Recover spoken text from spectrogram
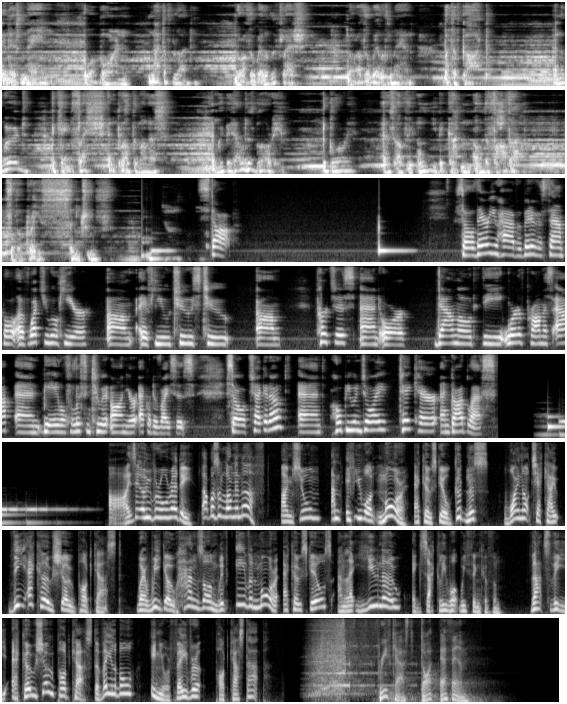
in his name, who were born not of blood, nor of the will of the flesh, nor of the will of man, but of God. And the Word became flesh and dwelt among us, and we beheld his glory, the glory as of the only begotten of the Father, full of grace and truth. Stop. So there you have a bit of a sample of what you will hear um, if you choose to um, purchase and or download the Word of Promise app and be able to listen to it on your Echo devices. So check it out and hope you enjoy. Take care and God bless. Ah, is it over already? That wasn't long enough. I'm Sean, and if you want more Echo Skill goodness, why not check out the Echo Show podcast, where we go hands on with even more Echo skills and let you know exactly what we think of them. That's the Echo Show podcast, available in your favourite podcast app. Briefcast.fm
